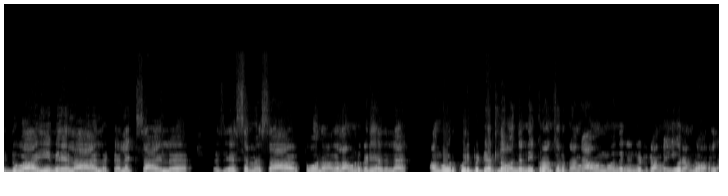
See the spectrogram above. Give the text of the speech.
இதுவா இமெயிலா இல்லை டெலெக்ஸா இல்லை எஸ்எம்எஸ்ஸா ஃபோனா அதெல்லாம் ஒன்றும் கிடையாதுல்ல. அவங்க ஒரு குறிப்பிட்ட இடத்துல வந்து நிக்கிறோம்னு சொல்லிருக்காங்க. அவங்க வந்து நின்றுட்டு இருக்காங்க இவர் அங்கே வரல.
